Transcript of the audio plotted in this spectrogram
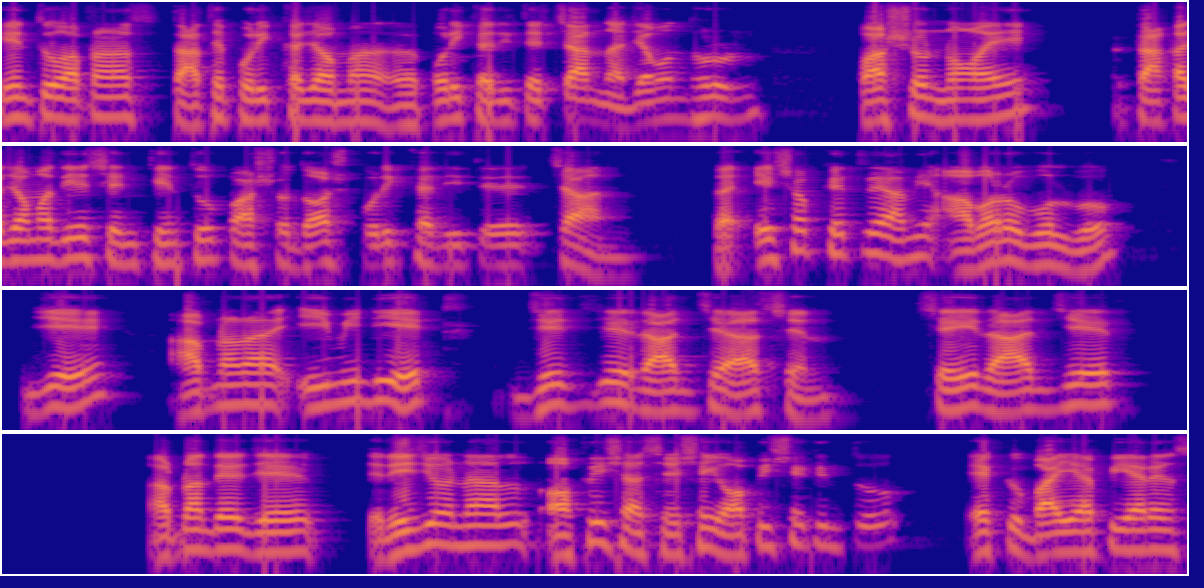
কিন্তু আপনারা তাতে পরীক্ষা জমা, পরীক্ষা দিতে চান না। যেমন ধরুন, পাঁচশো নয় টাকা জমা দিয়েছেন, কিন্তু পাঁচশো দশ পরীক্ষা দিতে চান। তা এসব ক্ষেত্রে আমি আবারও বলব যে, আপনারা ইমিডিয়েট যে যে রাজ্যে আছেন, সেই রাজ্যের আপনাদের যে রিজিওনাল অফিস আছে, সেই অফিসে কিন্তু একটু বাই অ্যাপিয়ারেন্স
